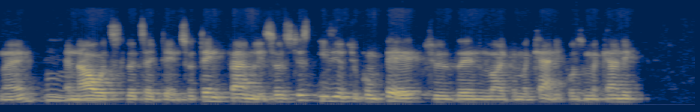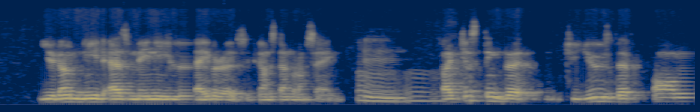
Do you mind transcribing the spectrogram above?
right? And now it's let's say 10. So 10 families. So it's just easier to compare to then like a mechanic. Because a mechanic, you don't need as many laborers, if you understand what I'm saying. Mm, So I just think that to use the farmer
